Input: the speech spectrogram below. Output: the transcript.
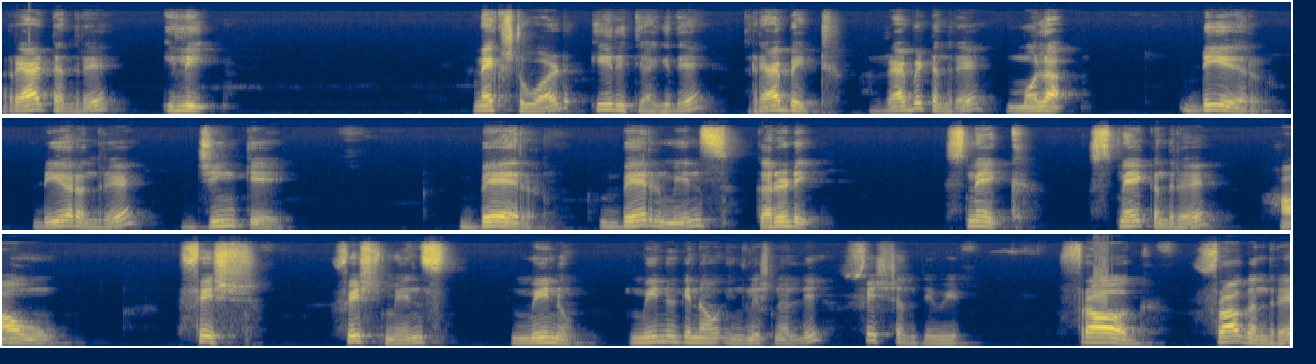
ರ್ಯಾಟ್ ಅಂದರೆ ಇಲಿ. ನೆಕ್ಸ್ಟ್ ವರ್ಡ್ ಈ ರೀತಿಯಾಗಿದೆ. ರ್ಯಾಬಿಟ್ ರ್ಯಾಬಿಟ್ ಅಂದರೆ ಮೊಲ. ಡಿಯರ್ ಡಿಯರ್ ಅಂದರೆ ಜಿಂಕೆ. ಬೇರ್ ಬೇರ್ ಮೀನ್ಸ್ ಕರಡಿ. ಸ್ನೇಕ್ ಸ್ನೇಕ್ ಅಂದರೆ ಹಾವು. ಫಿಶ್ ಫಿಶ್ ಮೀನ್ಸ್ ಮೀನು. ಮೀನುಗೆ ನಾವು ಇಂಗ್ಲೀಷ್ನಲ್ಲಿ ಫಿಶ್ ಅಂತೀವಿ. ಫ್ರಾಗ್ ಫ್ರಾಗ್ ಅಂದರೆ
